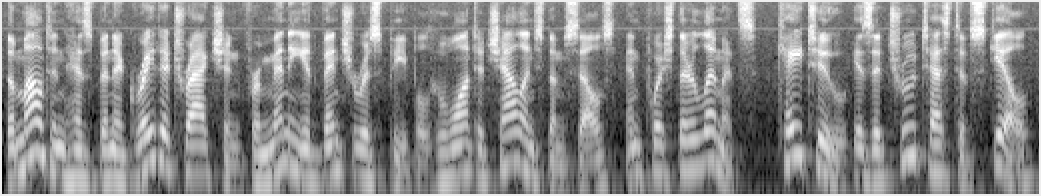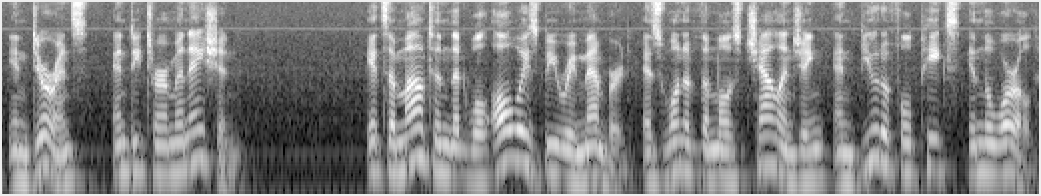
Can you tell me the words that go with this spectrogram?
The mountain has been a great attraction for many adventurous people who want to challenge themselves and push their limits. K2 is a true test of skill, endurance, and determination. It's a mountain that will always be remembered as one of the most challenging and beautiful peaks in the world.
